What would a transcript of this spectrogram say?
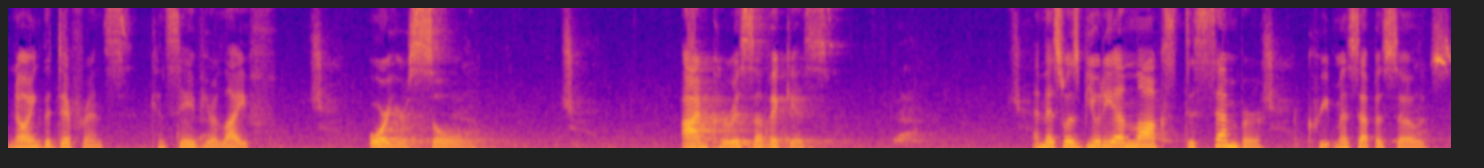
Knowing the difference can save your life or your soul. I'm Carissa Vickus. And this was Beauty Unlocks December Creepmas episodes.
